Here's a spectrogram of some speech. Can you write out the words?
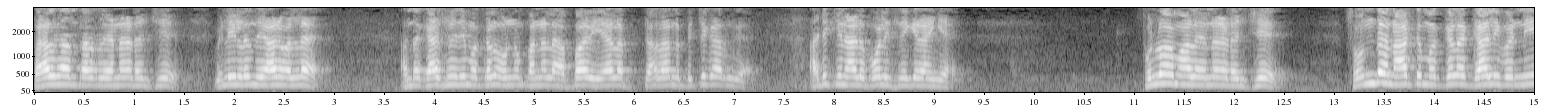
பஹல்காம் தாக்குல என்ன நடந்துச்சு? வெளியிலேருந்து யாரும் வரல. அந்த காஷ்மீரி மக்களும் ஒன்றும் பண்ணலை. அப்பாவி ஏழை சாதாரண பிச்சைக்காரனுங்க. அடிக்க நாலு போலீஸ் நிற்கிறாங்க புல்வாமாவில் என்ன நடந்துச்சு? சொந்த நாட்டு மக்களை காலி பண்ணி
